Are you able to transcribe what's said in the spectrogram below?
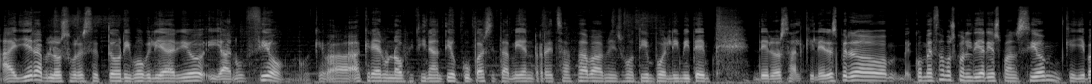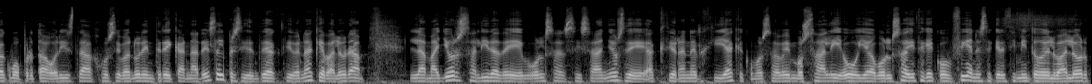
ayer habló sobre el sector inmobiliario y anunció que va a crear una oficina antiocupas y también rechazaba al mismo tiempo el límite de los alquileres. Pero comenzamos con el diario Expansión, que lleva como protagonista José Manuel Entre Canares, el presidente de Acciona, que valora la mayor salida de bolsa en seis años de Acciona Energía, que como sabemos sale hoy a bolsa. Dice que confía en ese crecimiento del valor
